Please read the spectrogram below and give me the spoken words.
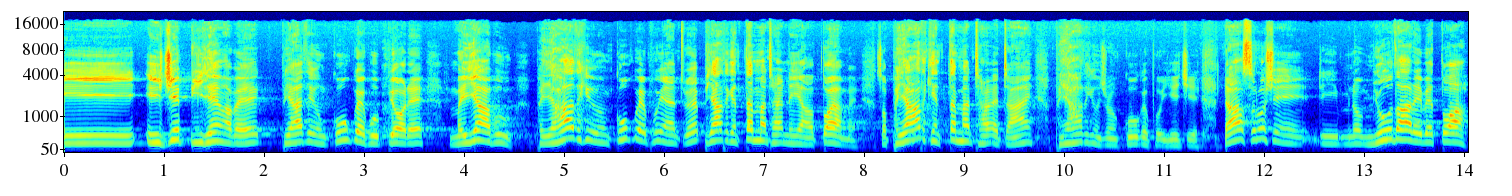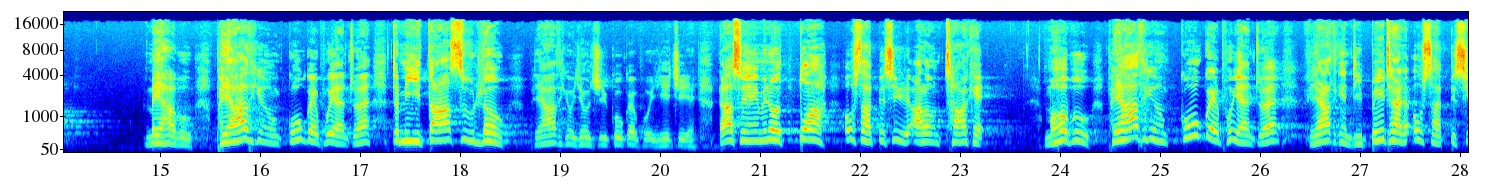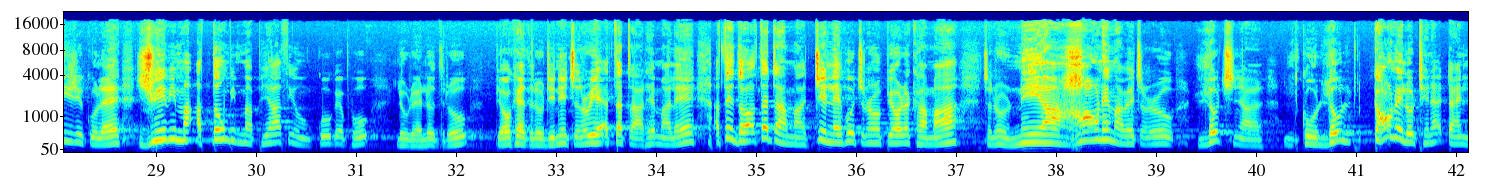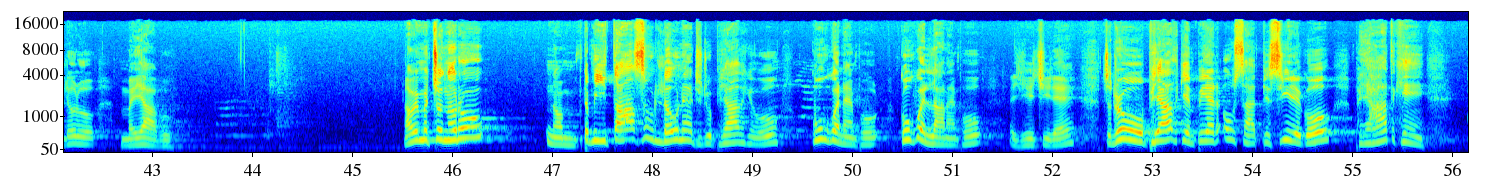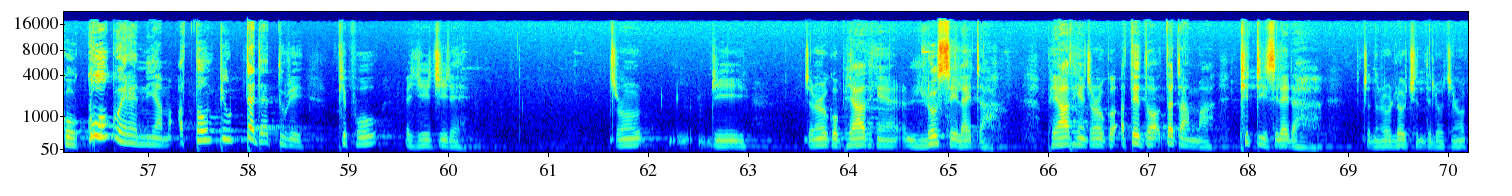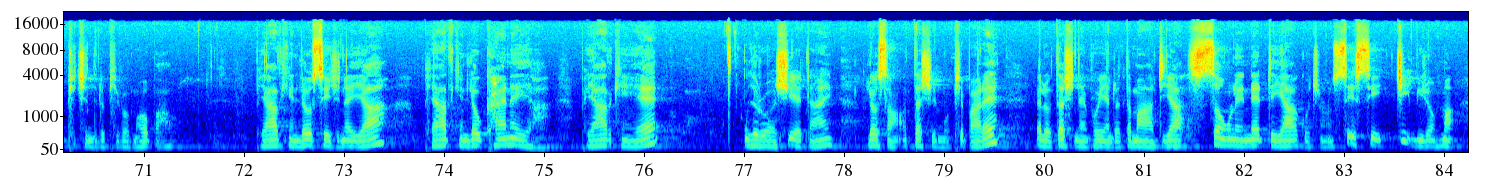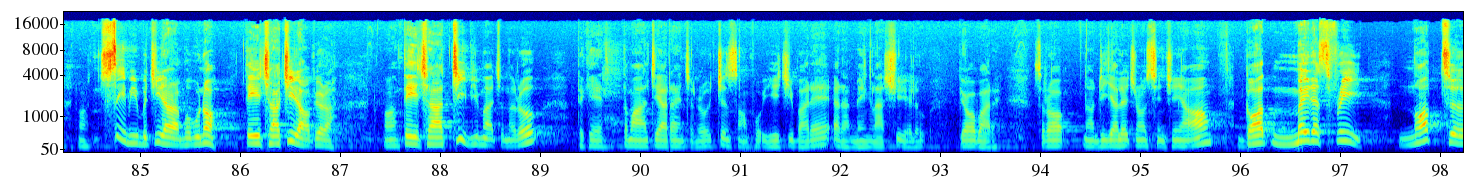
အီဂျစ်ပြည်ထဲမှာပဲဘုရားသခင်ကိုးကွယ်ဖို့ပြောတယ်မရဘူးဘုရားသခင်ကိုကိုးကွယ်ဖို့ရန်အတွက်ဘုရားသခင်တတ်မှတ်ထားတဲ့နေရာကိုတွားရမယ်ဆိုတော့ဘုရားသခင်တတ်မှတ်ထားတဲ့အတိုင်းဘုရားသခင်ကိုကျွန်တော်ကိုးကွယ်ဖို့ရည်ကြည်ဒါဆိုလို့ရှိရင်ဒီမျိုးသားတွေပဲတွား မရဘူးဘုရားသခင်ကိုကိုးကွယ်ဖို့ရန်အတွက်တမိသားစုလုံးဘုရားသခင်ကိုယုံကြည်ကိုးကွယ်ဖို့အရေးကြီးတယ်ဒါဆိုရင်မင်းတို့သွားဥစ္စာပစ္စည်းတွေအားလုံးထားခဲ့မဟုတ်ဘူးဘုရားသခင်ကိုကိုးကွယ်ဖို့ရန်အတွက်ဘုရားသခင်ဒီပေးထားတဲ့ဥစ္စာပစ္စည်းတွေကိုလည်းရွေးပြီးမှအသုံးပြီးမှဘုရားသခင်ကိုကိုးကွယ်ဖို့လိုတယ်လို့သူတို့ပြောခဲ့တယ်လို့ဒီနေ့ကျွန်တော်ရဲ့အသက်တာထဲမှာလည်းအသက်တော်အသက်တာမှာကျင့်လည်ဖို့ကျွန်တော်တို့ပြောတဲ့အခါမှာကျွန်တော်တို့နေရာဟောင်းထဲမှာပဲကျွန်တော်တို့လှုပ်ချင်တာကိုလှုပ်ကောင်းတယ်လို့ထင်တဲ့အတိုင်းလှုပ်လို့မရဘူး နောက်ပြီးမှကျွန်တော်တို့နော်တမီသားစုလုံးနဲ့အတူတူဘုရားသခင်ကိုကိုးကွယ်နိုင်ဖို့ကိုးကွယ်လာနိုင်ဖို့အရေးကြီးတယ်ကျွန်တော်တို့ဘုရားသခင်ပေးတဲ့ဥစ္စာပစ္စည်းတွေကိုဘုရားသခင်ကိုကိုးကွယ်တဲ့နေရာမှာအသုံးပြုတတ်တဲ့သူတွေဖြစ်ဖို့အရေးကြီးတယ်ကျွန်တော်ဒီကျွန်တော်တို့ကိုဘုရားသခင်လွတ်စေလိုက်တာဘုရားသခင်ကျွန်တော်တို့ကိုအသက်တော်အသက်တာမှာဖြစ်တည်စေလိုက်တာကျွန်တော်တို့လှုပ်ချင်တယ်လို့ကျွန်တော်ဖြစ်ချင်တယ်လို့ဖြစ်ဖို့မဟုတ်ပါဘူးဘုရားသခင်လှုပ်စေခြင်းတဲ့အရာဘုရားသခင်လှုပ်ခိုင်းတဲ့အရာဘု ရားသခင်ရဲ့လူတော်ရှိတဲ့အတိုင်းလှုပ်ဆောင်အသက်ရှင်မှုဖြစ်ပါတယ်အဲ့လိုသက်ရှင်နိုင်ဖို့ရန်အတွက်တမန်တရားစုံလင်တဲ့တရားကိုကျွန်တော်စစ်စစ်ကြည့်ပြီးတော့မှနော်စစ်ပြီးမကြည့်ရတာမဟုတ်ဘူးနော်တေချာကြည့်တာကိုပြောတာနော်တေချာကြည့်ပြီးမှကျွန်တော်တို့တကယ်တမန်တရားတိုင်းကျွန်တော်တို့ကျင့်ဆောင်ဖို့အရေးကြီးပါတယ်အဲ့ဒါမင်္ဂလာရှိတယ်လို့ပြောပါတယ်ဆိုတော့နော်ဒီရလဲကျွန်တော်ဆင်ခြင်ရအောင် God made us free not to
